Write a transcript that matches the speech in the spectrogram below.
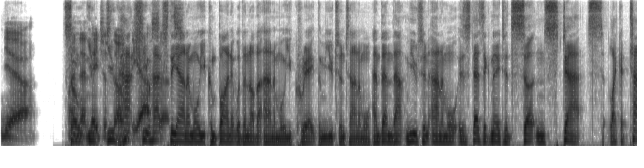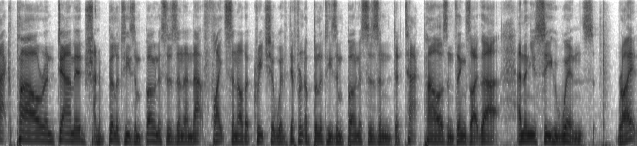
Yeah. So and then you, they just you hatch, the you hatch the animal, you combine it with another animal, you create the mutant animal, and then that mutant animal is designated certain stats like attack power and damage and abilities and bonuses, and then that fights another creature with different abilities and bonuses and attack powers and things like that, and then you see who wins, right?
